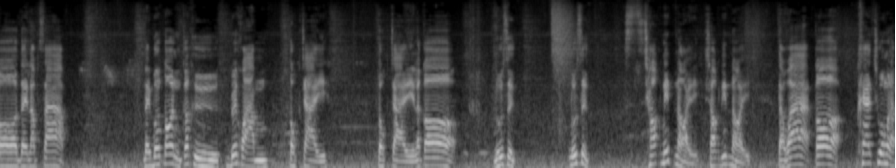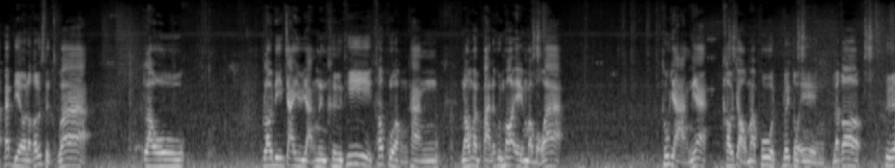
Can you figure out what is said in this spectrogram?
ก็ได้รับทราบ ในเบื้องต้นก็คือด้วยความตกใจ ตกใจแล้วก็รู้สึกรู้สึกช็อกนิดหน่อย ช็อกนิดหน่อย แต่ว่าก็แค่ช่วงเวลาแป๊บเดียวเราก็รู้สึกว่าเราเราดีใจอยู่อย่างหนึ่งคือที่ครอบครัวของทาง น้องปันปันและคุณพ่อเองมาบอกว่า ทุกอย่างเนี่ยเขาจะออกมาพูดด้วยตัวเอง แล้วก็เพื่อ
